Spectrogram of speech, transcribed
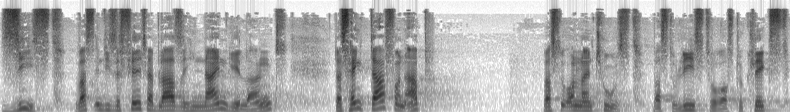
siehst, was in diese Filterblase hineingelangt, das hängt davon ab, was du online tust, was du liest, worauf du klickst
